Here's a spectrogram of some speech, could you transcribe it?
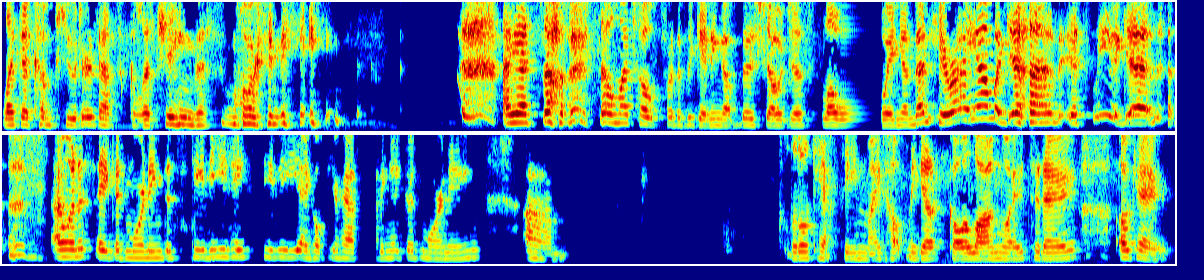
like a computer that's glitching this morning. I had so so much hope for the beginning of this show just flowing and then here I am again. It's me again. I want to say good morning to Stevie. Hey, Stevie, I hope you're having a good morning. Um, little caffeine might help me get go a long way today. Okay,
